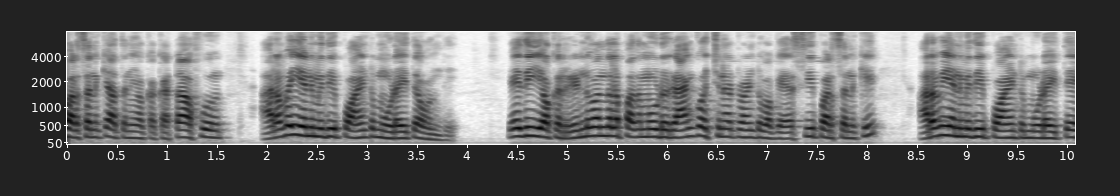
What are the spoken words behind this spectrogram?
పర్సన్కి అతని యొక్క కట్ ఆఫ్ అరవై ఎనిమిది పాయింట్ మూడు అయితే ఉంది. ఇది ఒక రెండు వందల పదమూడు ర్యాంక్ వచ్చినటువంటి ఒక ఎస్సీ పర్సన్కి అరవై ఎనిమిది పాయింట్ మూడు అయితే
